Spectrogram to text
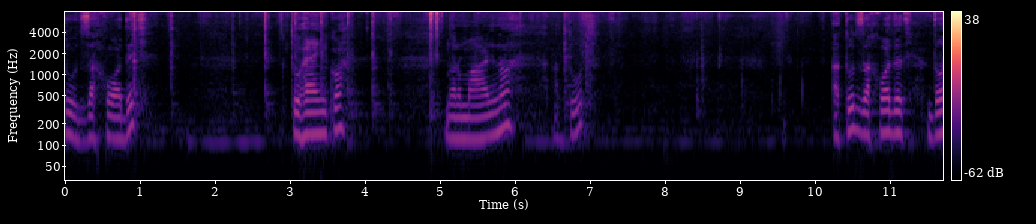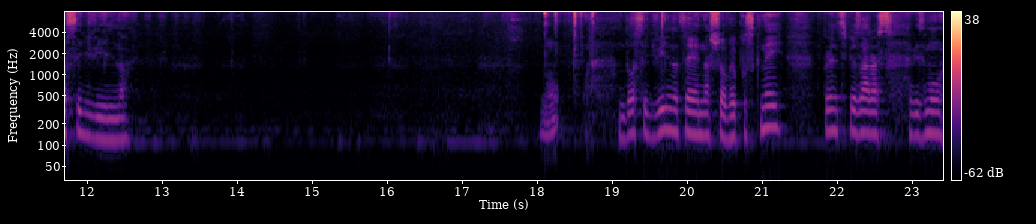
Тут заходить. Тугенько. Нормально. А тут. А тут заходить досить вільно. Ну, досить вільно це на що? Випускний. В принципі, зараз візьму,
